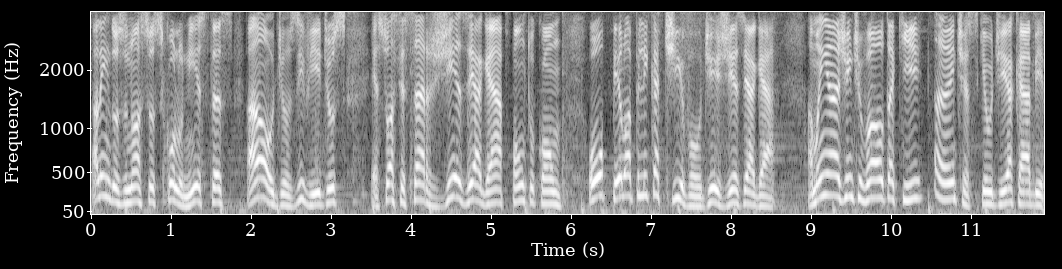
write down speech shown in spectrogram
além dos nossos colunistas, áudios e vídeos, é só acessar gzh.com ou pelo aplicativo de GZH. Amanhã a gente volta aqui antes que o dia acabe.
